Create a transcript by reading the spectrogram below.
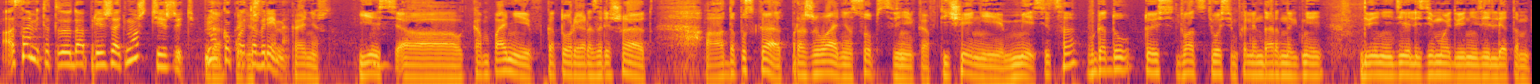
а, сами-то туда приезжать можете и жить? Ну, да, какое-то время. Конечно. Есть э, компании, в которые разрешают, э, допускают проживание собственника в течение месяца в году, то есть 28 календарных дней, две недели зимой, две недели летом.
